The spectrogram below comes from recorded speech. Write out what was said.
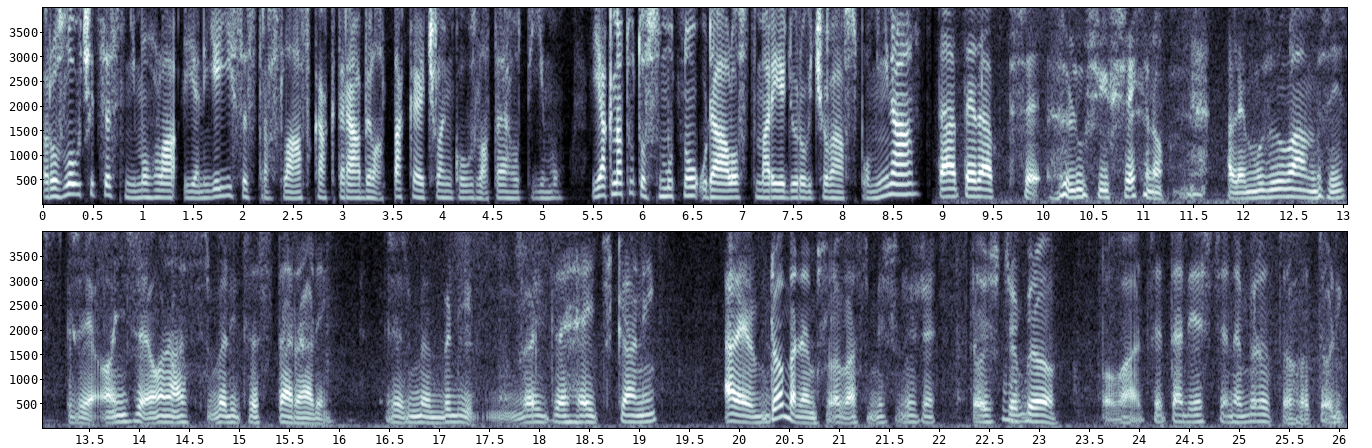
rozloučit se s ní mohla jen její sestra Slávka, která byla také členkou zlatého týmu. Jak na tuto smutnou událost Marie Ďurovičová vzpomíná? Ta teda přehluší všechno, ale můžu vám říct, že oni se o nás velice starali, že jsme byli velice hejčkani, ale v dobrém slova smyslu, že to ještě hmm. bylo po válce, tady ještě nebylo toho tolik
